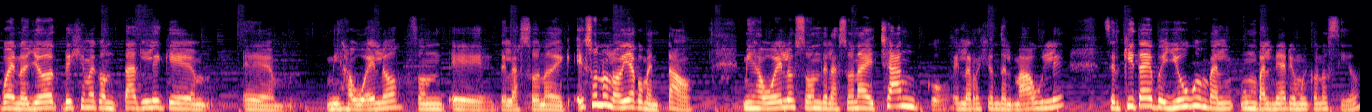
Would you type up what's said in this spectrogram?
Bueno, yo déjeme contarle que eh, mis abuelos son eh, de la zona de... Eso no lo había comentado. Mis abuelos son de la zona de Chanco, en la región del Maule, cerquita de Peyúgue, un, bal- un balneario muy conocido.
